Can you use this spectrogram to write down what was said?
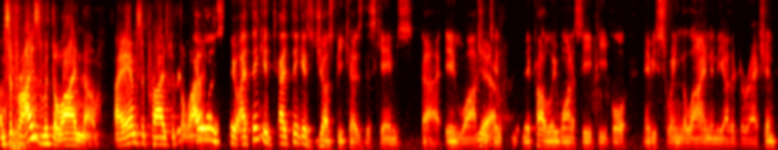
I'm surprised with the line though. I am surprised with the line. I was too. I think it. I think it's just because this game's uh, in Washington. Yeah. They probably want to see people maybe swing the line in the other direction.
